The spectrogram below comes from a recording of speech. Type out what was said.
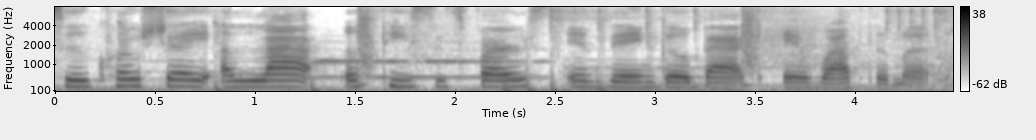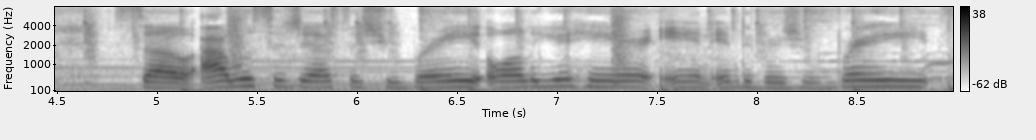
to crochet a lot of pieces first and then go back and wrap them up. So I would suggest that you braid all of your hair in individual braids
